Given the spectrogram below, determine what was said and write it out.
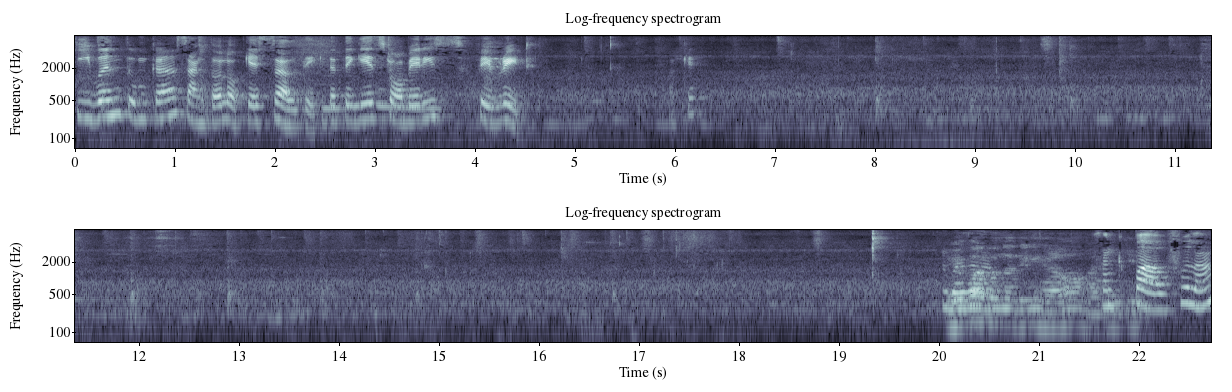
किवन तुमकां सांगतलो केस जाल ते कित्याक तेगे स्ट्रॉबेरीज फेवरेट ओके? पावरफुल आं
